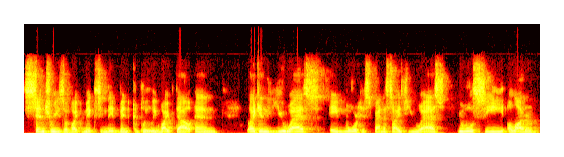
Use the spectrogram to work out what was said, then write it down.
centuries of like mixing, they've been completely wiped out. And like in the U.S., a more Hispanicized U.S., you will see a lot of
